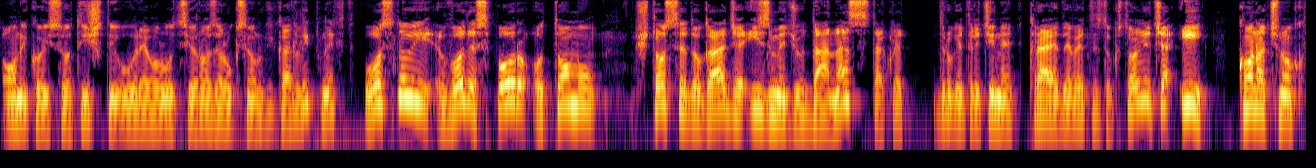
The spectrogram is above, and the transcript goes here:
oni koji su otišli u revoluciju Rosa Luxemburg i Karl Liebknecht, u osnovi vode spor o tomu što se događa između danas, dakle druge trećine kraja 19. stoljeća i konačnog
